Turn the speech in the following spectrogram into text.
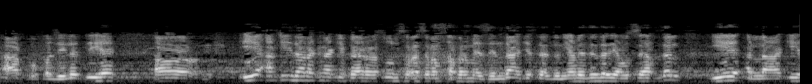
آپ کو فضیلت دی ہے۔ اور یہ عقیدہ رکھنا کہ پیارے رسول صلی اللہ علیہ وسلم قبر میں زندہ ہے جس طرح دنیا میں زندہ یا اس سے افضل، یہ اللہ کی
